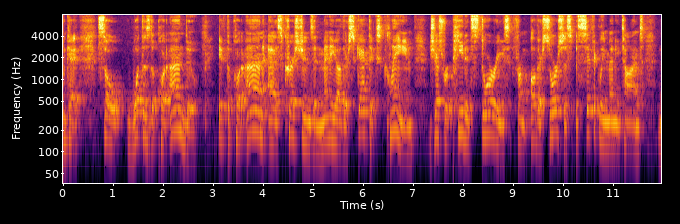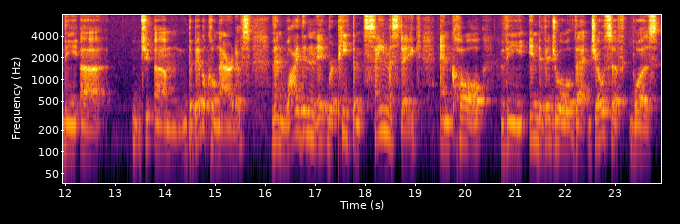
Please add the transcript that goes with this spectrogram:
Okay, so what does the Quran do? If the Quran, as Christians and many other skeptics claim, just repeated stories from other sources, specifically many times the uh, um, the biblical narratives, then why didn't it repeat the same mistake and call the individual that Joseph was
